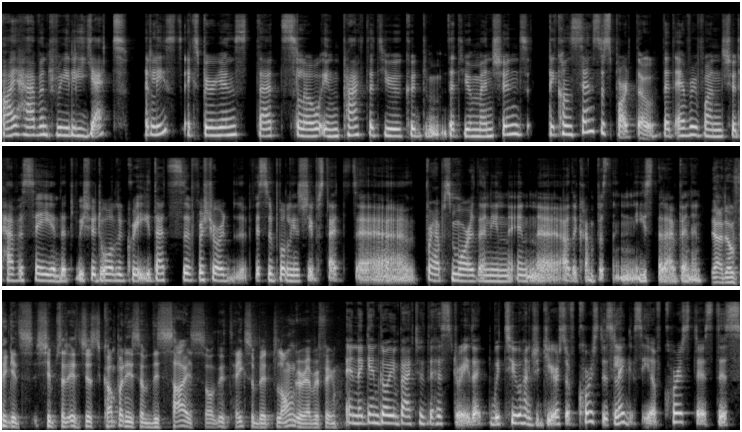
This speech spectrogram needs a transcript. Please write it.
I haven't really yet at least experienced that slow impact that you could that you mentioned the consensus part, though, that everyone should have a say and that we should all agree, that's uh, for sure visible in Schibsted, uh, perhaps more than in in uh, other companies that I've been in. Yeah, I don't think it's Schibsted. It's just companies of this size, so it takes a bit longer. Everything. And again, going back to the history, that with 200 years, of course, there's legacy. Of course, there's this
